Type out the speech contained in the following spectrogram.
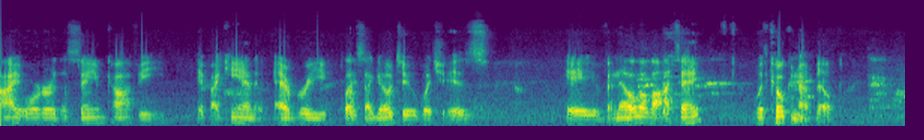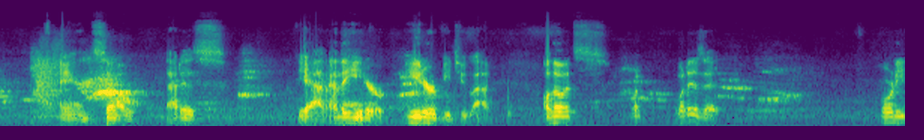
I order the same coffee if I can at every place I go to, which is a vanilla latte with coconut milk. And so that is, yeah, and the heater heater would be too loud. Although it's what what is it? 40,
